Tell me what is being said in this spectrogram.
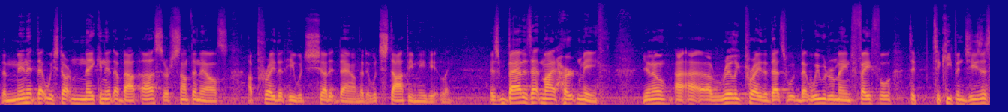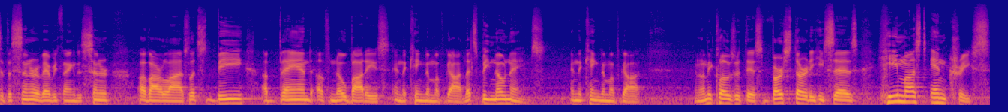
The minute that we start making it about us or something else, I pray that He would shut it down, that it would stop immediately. As bad as that might hurt me, you know, I, I really pray that, that's, that we would remain faithful to, to keeping Jesus at the center of everything, the center of our lives. Let's be a band of nobodies in the kingdom of God. Let's be no names in the kingdom of God. And let me close with this. Verse 30, he says, He must increase,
